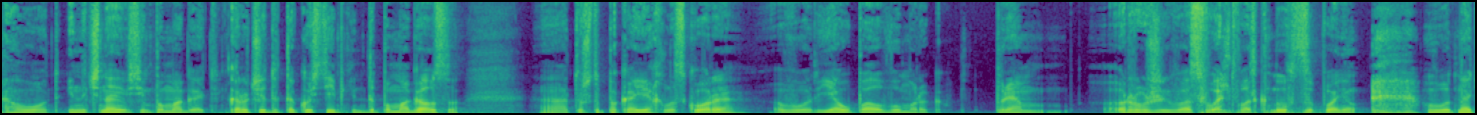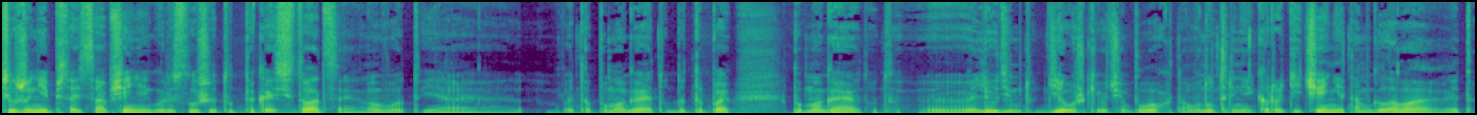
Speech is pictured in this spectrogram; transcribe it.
вот, и начинаю всем помогать. Короче, до такой степени допомогался, а, то, что пока ехала скорая, вот, я упал в обморок. Прям рожей в асфальт воткнулся, понял? Вот, начал жене писать сообщение, говорю, слушай, тут такая ситуация, вот, я э, это помогаю тут ДТП, помогаю тут э, людям, тут девушке очень плохо, там внутреннее кровотечение, там голова это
